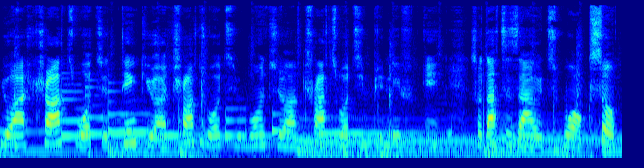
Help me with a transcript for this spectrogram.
You attract what you think, you attract what you want, you attract what you believe in. So that is how it works. So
